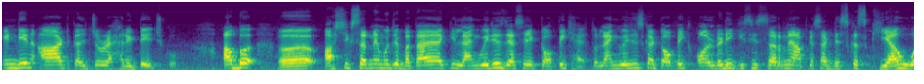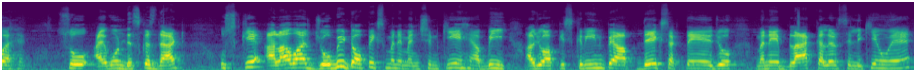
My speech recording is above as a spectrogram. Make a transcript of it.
इंडियन आर्ट कल्चर हेरिटेज को। अब आशिक सर ने मुझे बताया कि लैंग्वेजेस जैसे एक टॉपिक है तो लैंग्वेजेस का टॉपिक ऑलरेडी किसी सर ने आपके साथ डिस्कस किया हुआ है। So I want discuss that उसके अलावा जो भी टॉपिक्स मैंने मेंशन किए हैं अभी जो आपकी स्क्रीन पे आप देख सकते हैं, जो मैंने ब्लैक कलर से लिखे हुए हैं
